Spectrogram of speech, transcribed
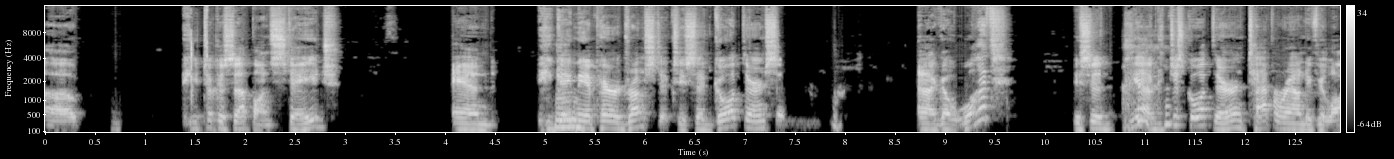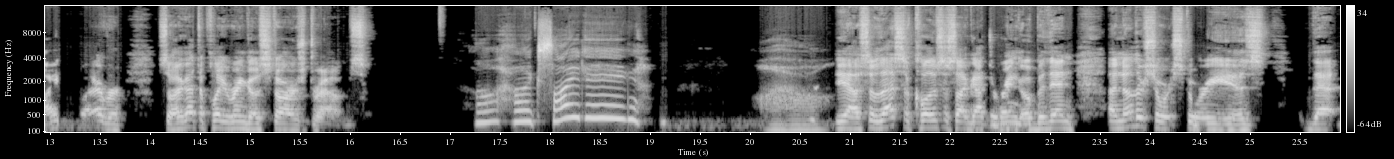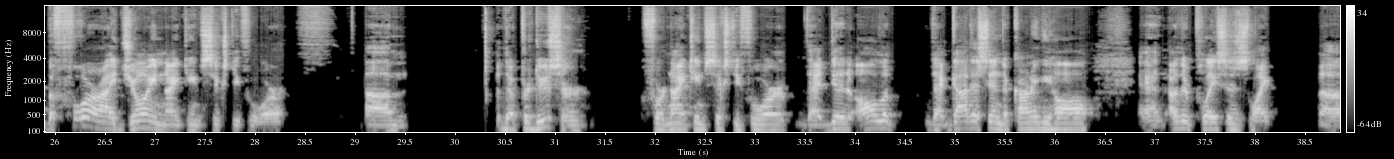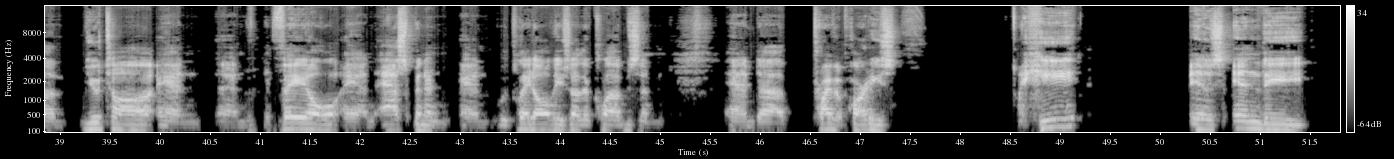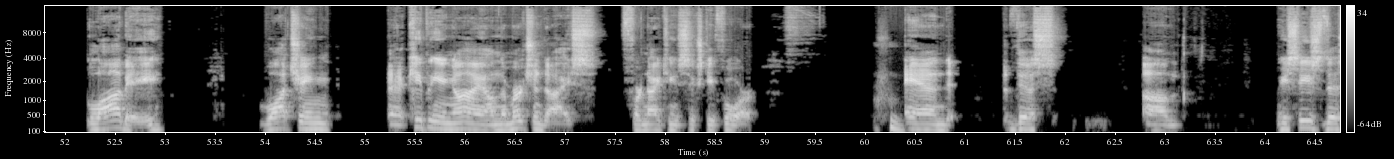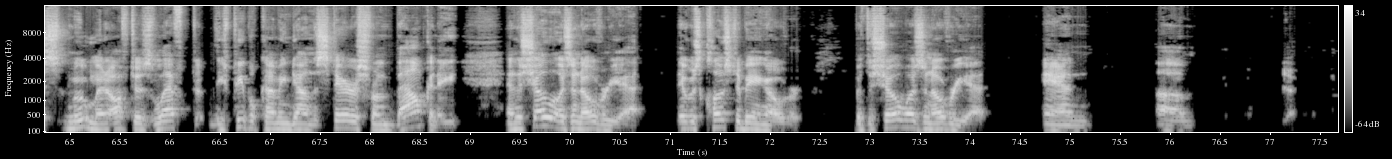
uh, he took us up on stage, and he gave Hmm. me a pair of drumsticks. He said, "Go up there and sit." And I go, "What?" He said, "Yeah, just go up there and tap around if you like, whatever." So I got to play Ringo Starr's drums. oh, how exciting! Wow. Yeah, so that's the closest I got to Ringo. But then another short story is that before I joined 1964, um, the producer for 1964 that did all the that got us into Carnegie Hall and other places like uh, Utah and and Vail and Aspen and and we played all these other clubs and and uh, private parties. He is in the lobby watching, uh, keeping an eye on the merchandise for 1964. and this, um, he sees this movement off to his left, these people coming down the stairs from the balcony, and the show wasn't over yet. It was close to being over, but the show wasn't over yet. And um,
